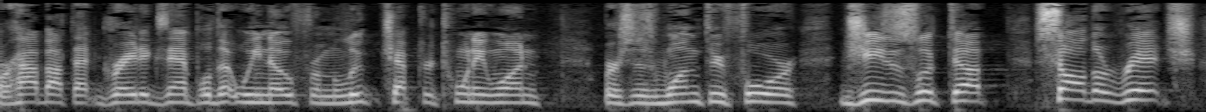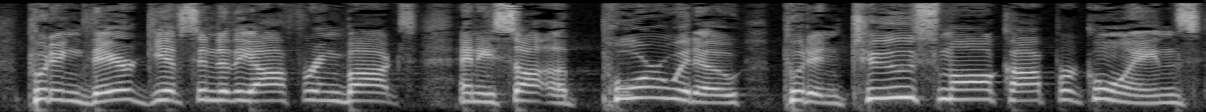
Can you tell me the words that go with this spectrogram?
Or how about that great example that we know from Luke chapter 21, verses 1 through 4? Jesus looked up, saw the rich putting their gifts into the offering box, and he saw a poor widow put in two small copper coins,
